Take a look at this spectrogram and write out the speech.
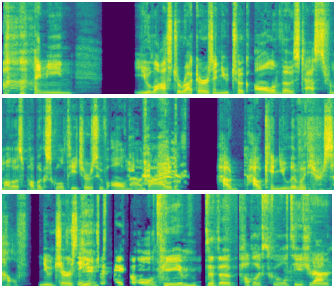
Uh, I mean, you lost to Rutgers and you took all of those tests from all those public school teachers who've all now died. How how can you live with yourself? New Jersey? You just take the whole team to the public school teacher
